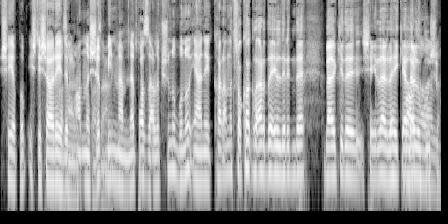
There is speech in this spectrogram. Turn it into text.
şey yapıp, istişare edip, Pazarlık, anlaşıp pazarlık. bilmem ne, pazarlık şunu bunu yani karanlık sokaklarda ellerinde belki de şeylerle, heykellerle Baltalarla. buluşup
